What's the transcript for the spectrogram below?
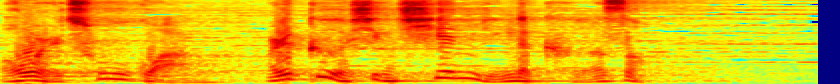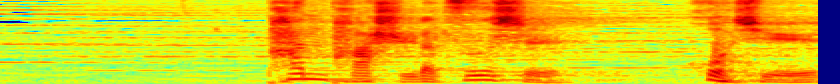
偶尔粗犷而个性鲜明的咳嗽。攀爬时的姿势，或许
